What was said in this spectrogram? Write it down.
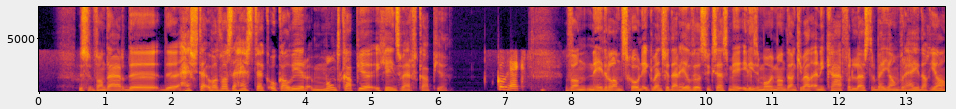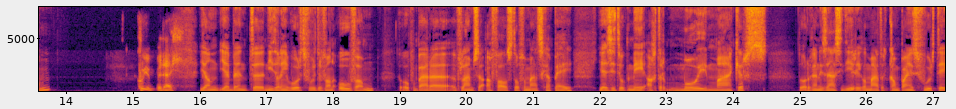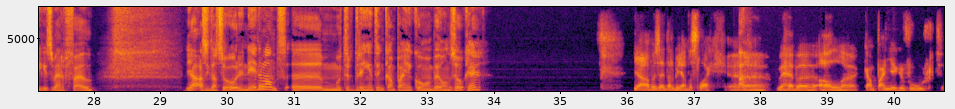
Dus vandaar de, de hashtag. Wat was de hashtag ook alweer? Mondkapje, geen zwerfkapje. Correct. Van Nederland Schoon. Ik wens je daar heel veel succes mee, Elise Mooiman. Dankjewel. En ik ga even luisteren bij Jan Verheijen. Dag Jan. Goedemiddag. Jan, jij bent uh, niet alleen woordvoerder van OVAM, de Openbare Vlaamse Afvalstoffenmaatschappij. Jij zit ook mee achter Mooimakers, de organisatie die regelmatig campagnes voert tegen zwerfvuil. Ja, als ik dat zo hoor in Nederland, uh, moet er dringend een campagne komen bij ons ook, hè? Ja, we zijn daarmee aan de slag. Ah. We hebben al campagne gevoerd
